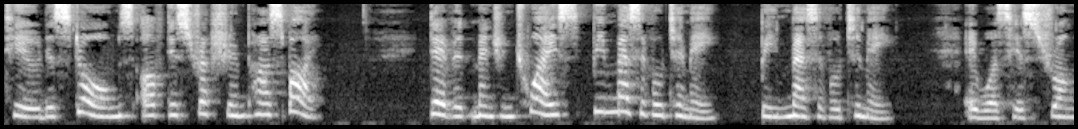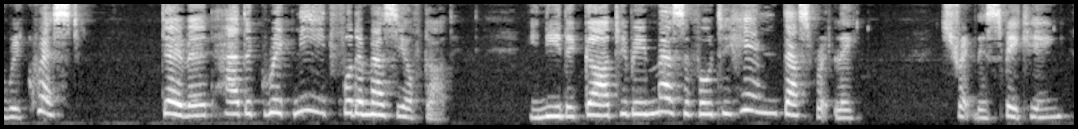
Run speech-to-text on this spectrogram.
till the storms of destruction pass by. David mentioned twice, Be merciful to me, be merciful to me. It was his strong request. David had a great need for the mercy of God. He needed God to be merciful to him desperately. Strictly speaking,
